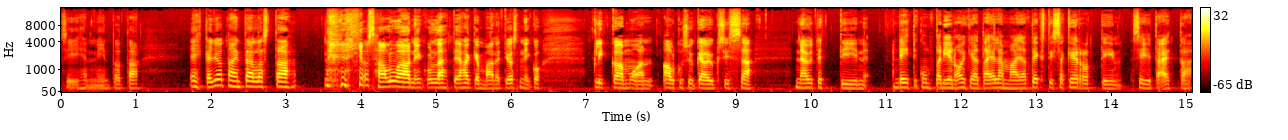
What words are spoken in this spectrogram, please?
siihen, niin tota, ehkä jotain tällaista, jos haluaa niin kuin lähteä hakemaan, että jos niin kuin klikkaa mua alkusykäyksissä, näytettiin deittikumppanien oikeata elämää ja tekstissä kerrottiin siitä, että,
